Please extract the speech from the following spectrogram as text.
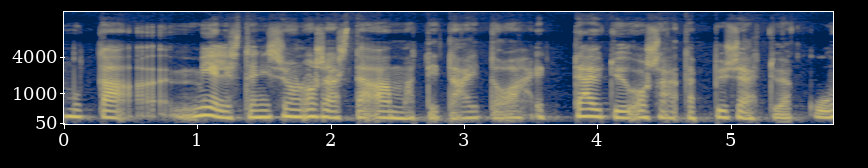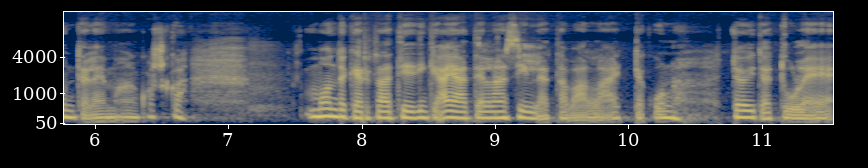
mutta mielestäni se on osa sitä ammattitaitoa, että täytyy osata pysähtyä kuuntelemaan, koska monta kertaa tietenkin ajatellaan sillä tavalla, että kun töitä tulee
